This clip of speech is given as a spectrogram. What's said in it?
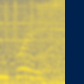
and break.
